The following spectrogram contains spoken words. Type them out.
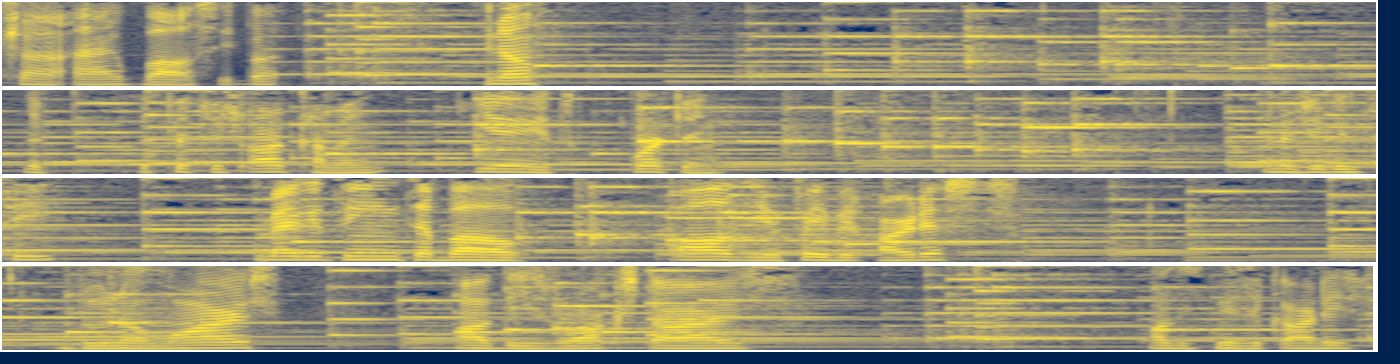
trying to act bossy, but you know, the the pictures are coming. Yay, it's working. And as you can see, magazines about all your favorite artists, Bruno Mars, all these rock stars, all these music artists.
